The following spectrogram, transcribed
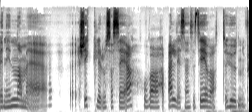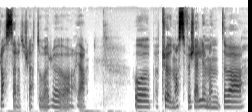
venninne med skikkelig rosacea. Hun var veldig sensitiv, at huden flassa rett og slett. Hun var rød og ja. Og prøvde masse forskjellig, men det var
